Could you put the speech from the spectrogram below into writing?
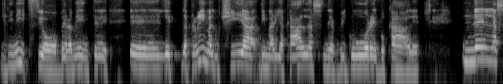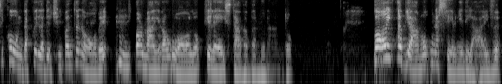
l'inizio veramente, eh, le, la prima Lucia di Maria Callas nel rigore vocale. Nella seconda, quella del 59, ormai era un ruolo che lei stava abbandonando. Poi abbiamo una serie di live.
